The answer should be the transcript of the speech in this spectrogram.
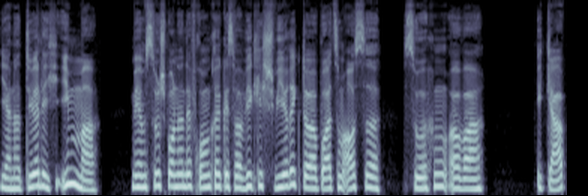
Ja, natürlich, immer. Wir haben so spannende Fragen gekriegt. Es war wirklich schwierig, da ein paar zum Aussuchen, aber ich glaube,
